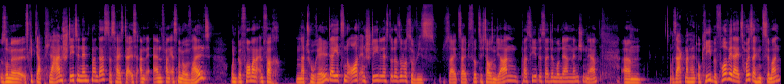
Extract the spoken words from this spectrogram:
so eine, es gibt ja Planstädte nennt man das, das heißt, da ist am Anfang erstmal nur Wald und bevor man einfach naturell da jetzt einen Ort entstehen lässt oder sowas, so wie es seit, seit 40.000 Jahren passiert ist, seit den modernen Menschen, ja, ähm, sagt man halt, okay, bevor wir da jetzt Häuser hinzimmern,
